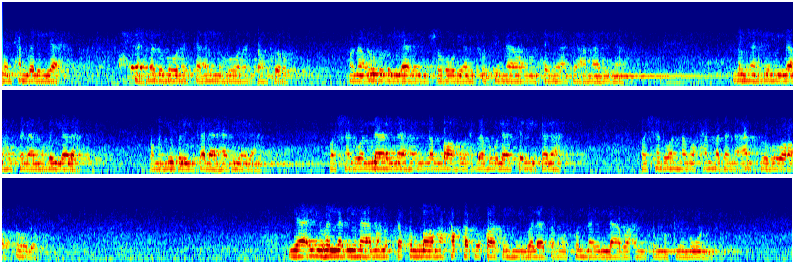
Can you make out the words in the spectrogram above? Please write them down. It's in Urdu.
إن الحمد لله نحمده ونستعينه ونستغفره ونعوذ بالله من شرور أنفسنا ومن سيئات أعمالنا. من يهده الله فلا مضل له ومن يضلل فلا هادي له. واشهد ان لا اله الا الله وحده لا شريك له. واشهد ان محمدا عبده ورسوله. يا ايها الذين امنوا اتقوا الله حق تقاته ولا تموتن الا وانتم مسلمون.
